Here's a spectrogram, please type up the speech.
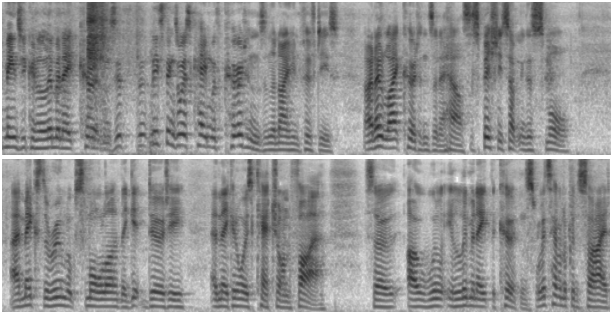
means you can eliminate curtains. If, these things always came with curtains in the 1950s. I don't like curtains in a house, especially something this small. It makes the room look smaller, they get dirty, and they can always catch on fire. So I will eliminate the curtains. Well, let's have a look inside.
